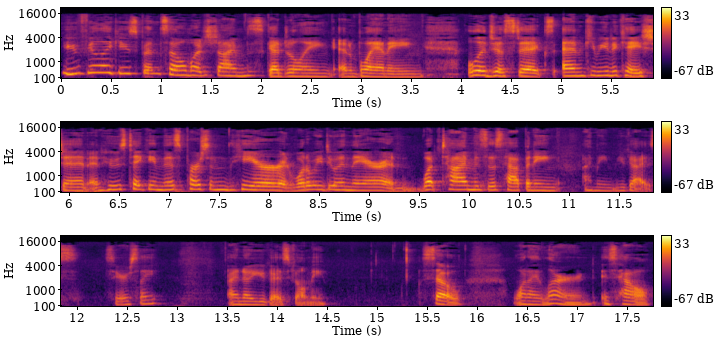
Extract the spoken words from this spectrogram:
you feel like you spend so much time scheduling and planning logistics and communication and who's taking this person here and what are we doing there and what time is this happening. I mean, you guys, seriously, I know you guys feel me. So, what I learned is how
